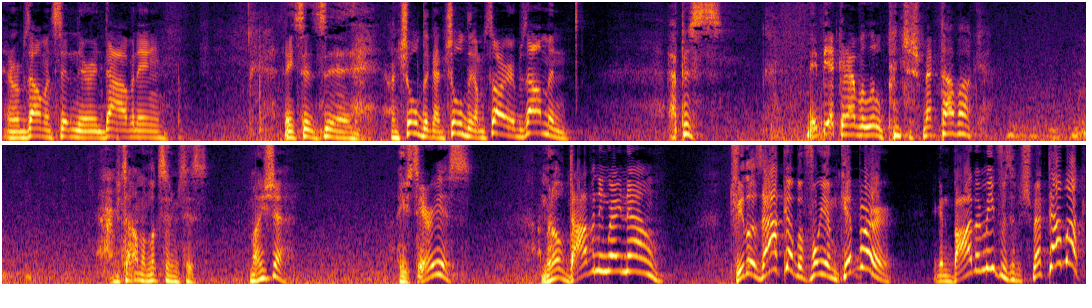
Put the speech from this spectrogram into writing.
and Reb Zalman's sitting there and davening. And he says, eh, Anshuldig, Anshuldig, I'm sorry, Reb Zalman. Epis, maybe I could have a little pinch of shmek tabak. Reb Zalman looks at him and says, Maisha, are you serious? I'm in davening right now. Tefillah before Yom Kippur. You can bother me for some shmek tabak?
